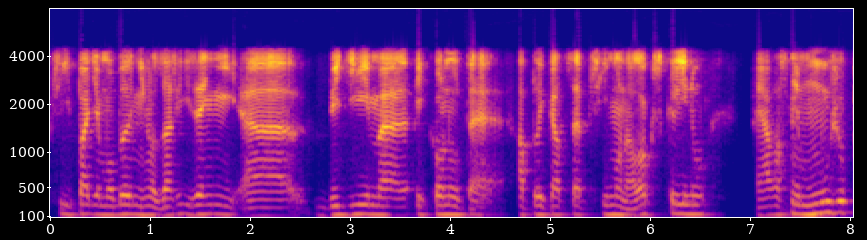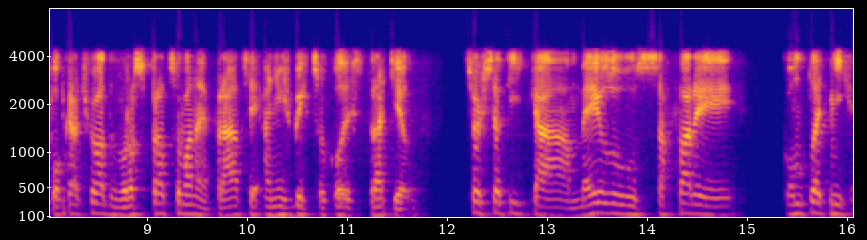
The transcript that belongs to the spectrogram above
Případě mobilního zařízení eh, vidím eh, ikonu té aplikace přímo na lock screenu a já vlastně můžu pokračovat v rozpracované práci, aniž bych cokoliv ztratil. Což se týká mailů, Safari, kompletních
